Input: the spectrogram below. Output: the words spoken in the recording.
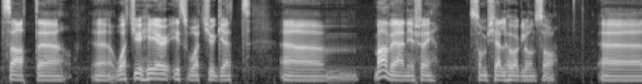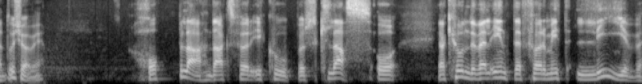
Så att eh, eh what you hear is what you get. Ehm, man vänjer sig, som Kjell Höglund sa. Eh, då kör vi. Hoppla, dags för i Coopers klass. Och jag kunde väl inte för mitt liv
